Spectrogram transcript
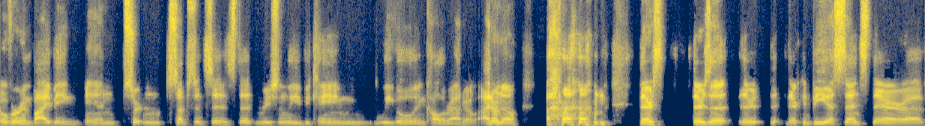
over imbibing in certain substances that recently became legal in Colorado. I don't know. Um, there's there's a there there can be a sense there of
